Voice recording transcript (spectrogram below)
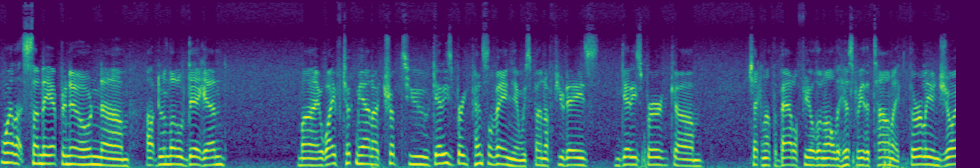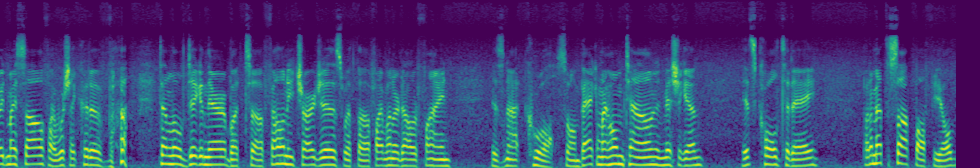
Well, it's Sunday afternoon, um, out doing a little digging. My wife took me on a trip to Gettysburg, Pennsylvania. We spent a few days in Gettysburg um, checking out the battlefield and all the history of the town. I thoroughly enjoyed myself. I wish I could have done a little digging there, but uh, felony charges with a $500 fine is not cool. So I'm back in my hometown in Michigan. It's cold today, but I'm at the softball field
